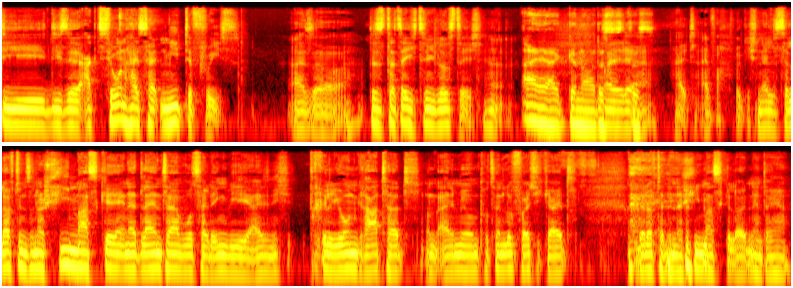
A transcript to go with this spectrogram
die, diese Aktion heißt halt Meet the Freeze. Also, das ist tatsächlich ziemlich lustig. Ah ja, genau, das weil ist das. halt einfach wirklich schnell ist. Der läuft in so einer Skimaske in Atlanta, wo es halt irgendwie, weiß ich nicht, Trillionen Grad hat und eine Million Prozent Luftfeuchtigkeit. Und der läuft halt in der Skimaske Leuten hinterher.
